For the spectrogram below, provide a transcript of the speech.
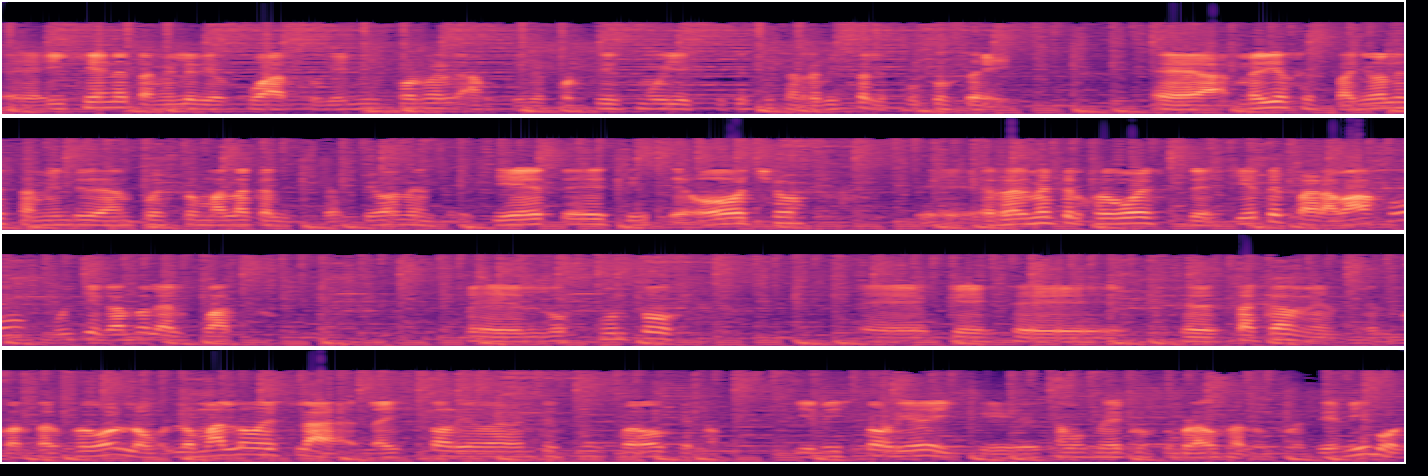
Eh, IGN también le dio 4. Game Informer, aunque de por sí es muy exigente esa revista, le puso 6. Eh, medios españoles también le han puesto mala calificación entre 7, 7, 8. Eh, realmente el juego es de 7 para abajo, muy llegándole al 4. Eh, los puntos eh, que se, se destacan en, cuanto al juego, lo, lo malo es la, la historia, obviamente es un juego que no tiene historia y que estamos muy acostumbrados a los Resident Evil.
